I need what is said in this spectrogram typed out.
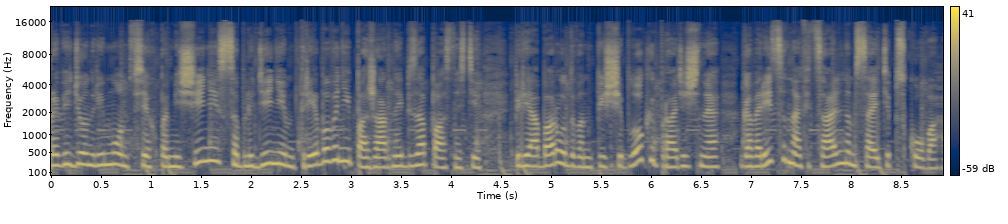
проведен ремонт всех помещений с соблюдением требований пожарной безопасности, переоборудован пищеблок и прачечная, говорится на официальном сайте Пскова.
